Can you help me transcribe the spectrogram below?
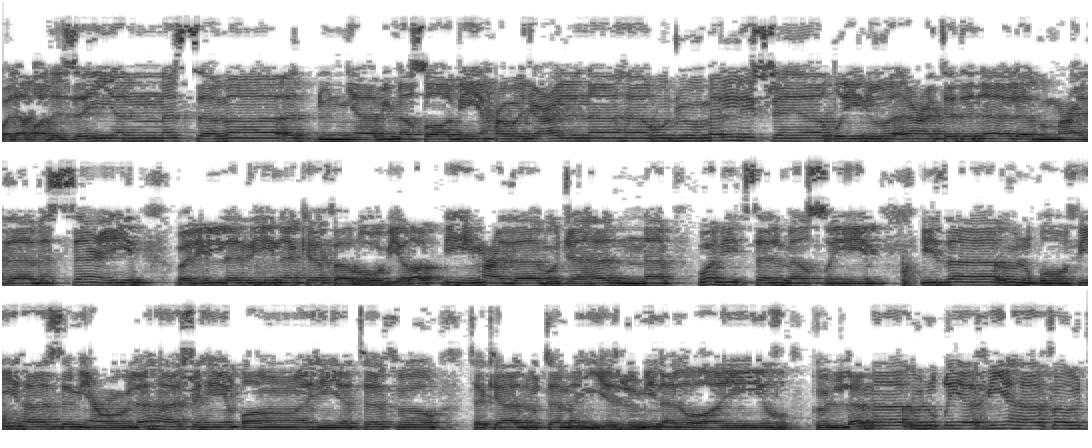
ولقد زينا السماء الدنيا بمصابيح وجعلناها رجوما للشياطين وأعتدنا لهم عذاب السعير وللذين كفروا بربهم عذاب جهنم وبئس المصير. إذا ألقوا فيها سمعوا لها شهيقا وهي تفور. تكاد تميز من الغيظ. كلما ألقي فيها فوج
